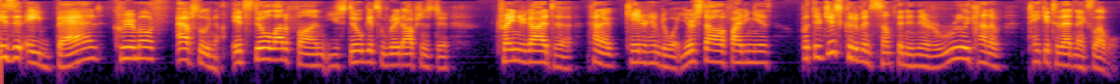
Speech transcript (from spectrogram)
Is it a bad career mode? Absolutely not. It's still a lot of fun. You still get some great options to train your guy to kind of cater him to what your style of fighting is. But there just could have been something in there to really kind of take it to that next level.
